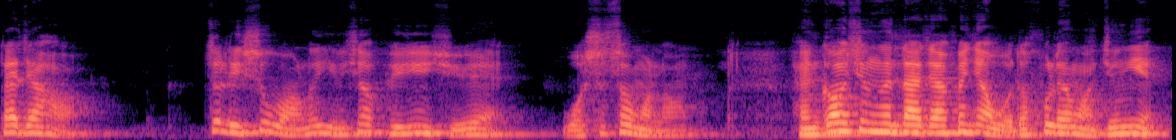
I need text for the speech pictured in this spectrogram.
大家好，这里是网络营销培训学院，我是宋文龙，很高兴跟大家分享我的互联网经验。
